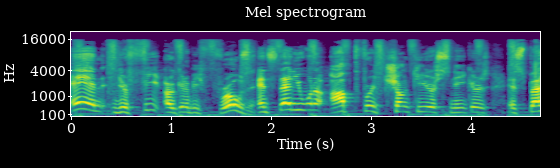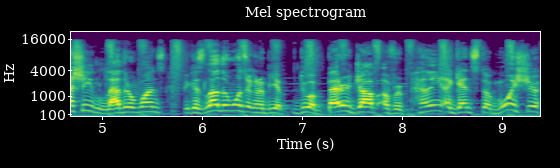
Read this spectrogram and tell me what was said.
and your feet are gonna be frozen. Instead, you wanna opt for chunkier sneakers, especially leather ones, because leather ones are gonna be a, do a better job of repelling against the moisture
